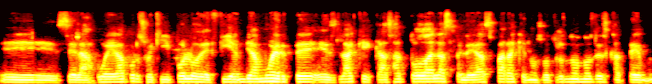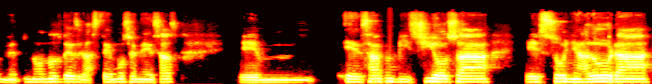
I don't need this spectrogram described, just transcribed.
eh, se la juega por su equipo, lo defiende a muerte, es la que caza todas las peleas para que nosotros no nos, no nos desgastemos en esas. Em, es ambiciosa, es soñadora,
